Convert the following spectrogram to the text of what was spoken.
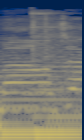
feel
